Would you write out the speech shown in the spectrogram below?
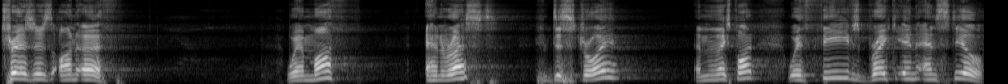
treasures on earth where moth and rust destroy. And the next part, where thieves break in and steal.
